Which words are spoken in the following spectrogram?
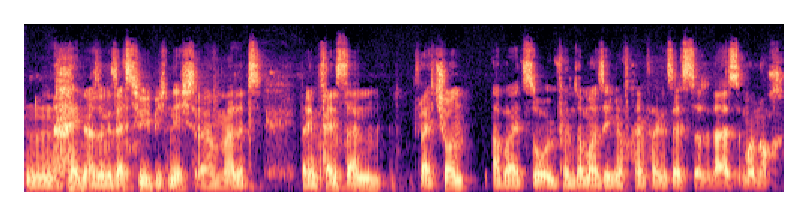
Nein, also gesetzt fühle ich mich nicht. Ähm, also jetzt bei den Fenstern vielleicht schon, aber jetzt so für den Sommer sehe ich mich auf keinen Fall gesetzt. Also da ist immer noch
